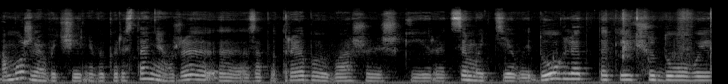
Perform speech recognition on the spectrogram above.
а можна вечірнє використання вже е, за потребою вашої шкіри. Це миттєвий догляд такий чудовий,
